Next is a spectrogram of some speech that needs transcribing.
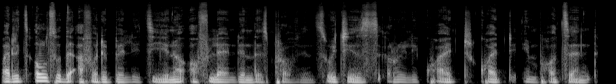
but it's also the affordability, you know, of land in this province, which is really quite quite important.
